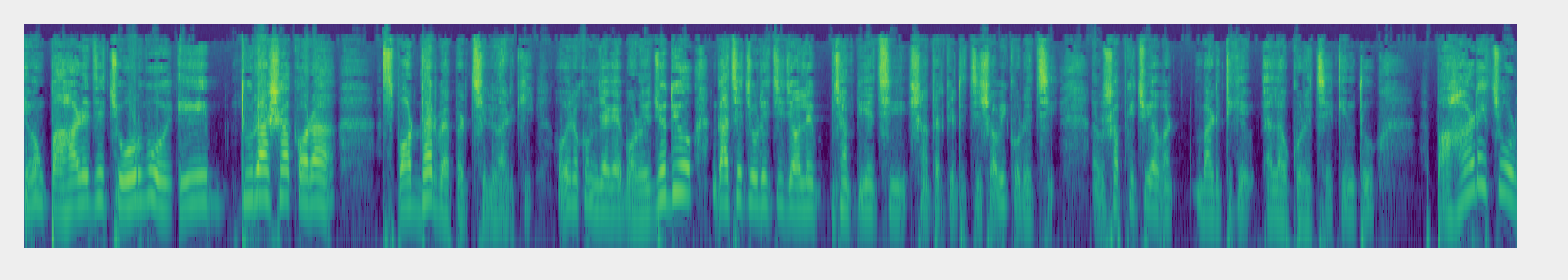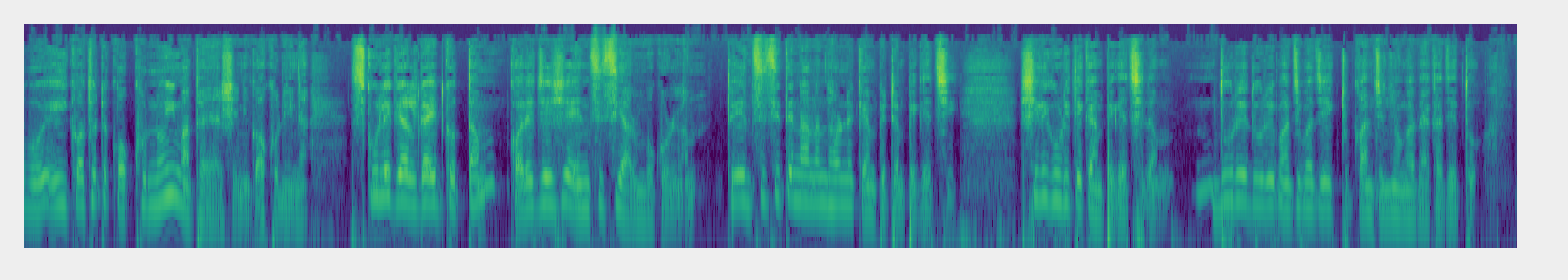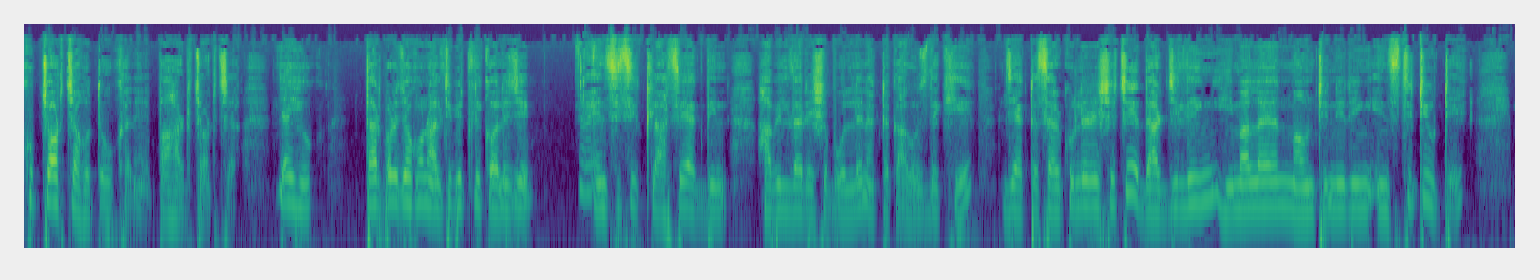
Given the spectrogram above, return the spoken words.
এবং পাহাড়ে যে চড়বো এ দুরাশা করা স্পর্ধার ব্যাপার ছিল আর কি। ওই রকম জায়গায় বড় হয়ে যদিও গাছে চড়েছি, জলে ঝাঁপিয়েছি, সাঁতার কেটেছি, সবই করেছি। সবকিছুই আমার বাড়ি থেকে অ্যালাউ করেছে। কিন্তু পাহাড়ে চড়বো এই কথাটা কখনোই মাথায় আসেনি, কখনোই না। স্কুলে গার্ল গাইড করতাম কলেজে এসে এনসিসি আরম্ভ করলাম। তো এনসিসিতে নানান ধরনের ক্যাম্পে ট্যাম্পে গেছি। শিলিগুড়িতে ক্যাম্পে গেছিলাম। দূরে দূরে মাঝে মাঝে একটু কাঞ্চনজঙ্ঘা দেখা যেত। খুব চর্চা হতো ওখানে, পাহাড় চর্চা। যাই হোক তারপরে যখন আলটিমেটলি কলেজে এনসিসি ক্লাসে একদিন হাবিলদার এসে বললেন একটা কাগজ দেখিয়ে যে একটা সার্কুলার এসেছে, দার্জিলিং, হিমালয়ান মাউন্টেনিয়ারিং ইনস্টিটিউটে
